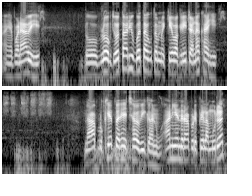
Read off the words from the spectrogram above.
અહીંયા પણ આવે છે તો બ્લોક જોતા રહ્યું, બતાવું તમને કેવાક લીટા નખાય છે ને આપણું ખેતર છે છ વીઘાનું. આની અંદર આપણે પેલા મુહૂર્ત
